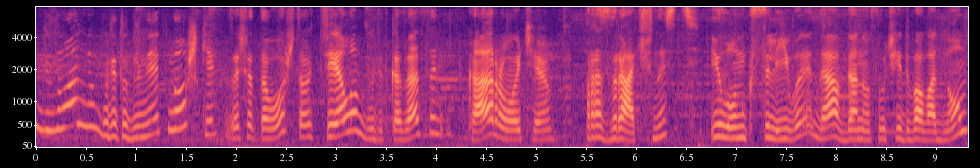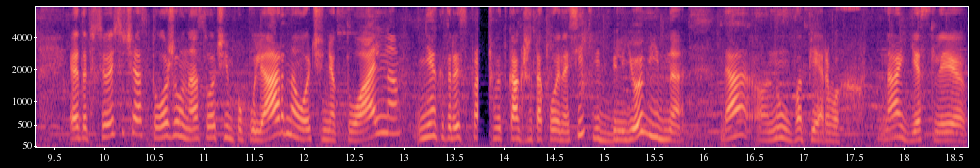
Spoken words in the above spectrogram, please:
визуально будет удлинять ножки за счет того, что тело будет казаться короче. Прозрачность и лонгсливы, да, в данном случае два в одном, это все сейчас тоже у нас очень популярно, очень актуально. Некоторые спрашивают, как же такое носить, ведь белье видно, да, ну, во-первых, да, если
